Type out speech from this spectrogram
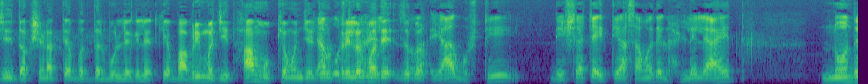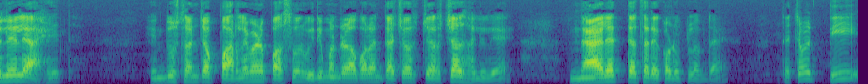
जी दक्षिणात्याबद्दल बोलले गेले आहेत की बाबरी मस्जिद हा मुख्य म्हणजे जो ट्रेलरमध्ये या गोष्टी देशाच्या इतिहासामध्ये घडलेल्या आहेत नोंदलेल्या आहेत. हिंदुस्थानच्या पार्लमेंटपासून विधिमंडळापर्यंत त्याच्यावर चर्चा झालेली आहे. न्यायालयात त्याचा रेकॉर्ड उपलब्ध आहे. त्याच्यामुळे ती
